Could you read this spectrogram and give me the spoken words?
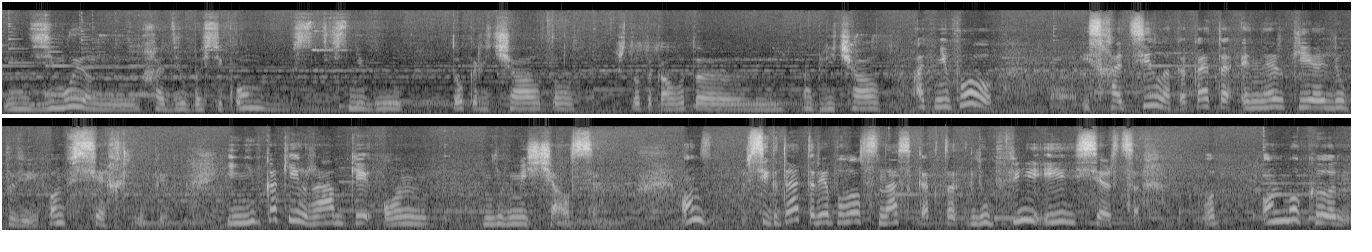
Зимой он ходил босиком в снегу, то кричал, то что-то кого-то обличал. От него исходила какая-то энергия любви. Он всех любил. И ни в какие рамки он не вмещался. Он всегда требовал с нас как-то любви и сердца. Вот он мог э,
